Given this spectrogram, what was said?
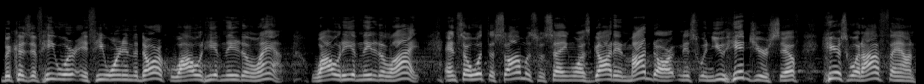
Because if he, were, if he weren't in the dark, why would he have needed a lamp? Why would he have needed a light? And so, what the psalmist was saying was, God, in my darkness, when you hid yourself, here's what I found.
